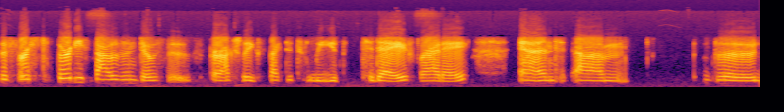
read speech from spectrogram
the first 30,000 doses are actually expected to leave today, Friday, and um, the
